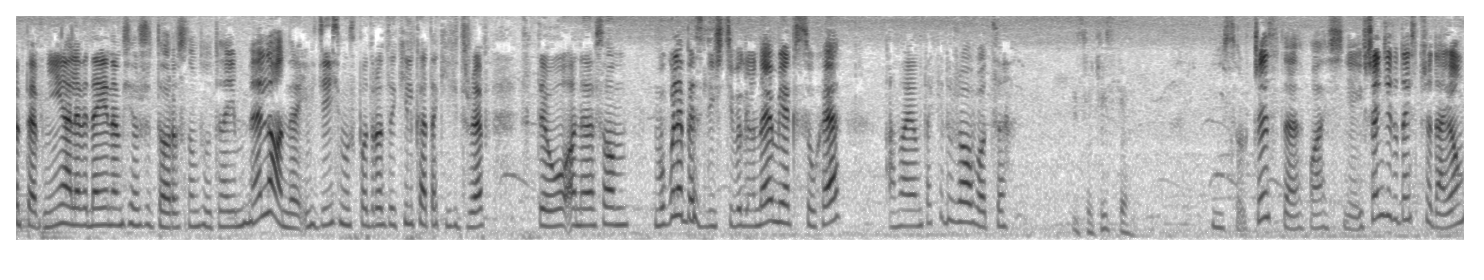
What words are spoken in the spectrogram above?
Jesteśmy pewni, ale wydaje nam się, że to rosną tutaj melony. I widzieliśmy już po drodze kilka takich drzew z tyłu. One są w ogóle bez liści, wyglądają jak suche, a mają takie duże owoce. I co czyste? I są czyste właśnie. I wszędzie tutaj sprzedają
